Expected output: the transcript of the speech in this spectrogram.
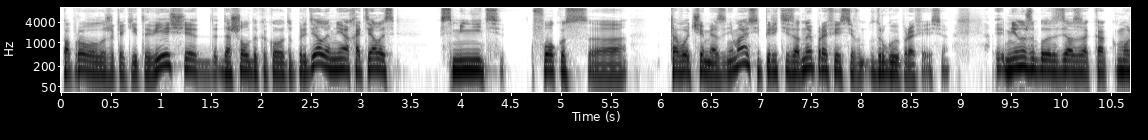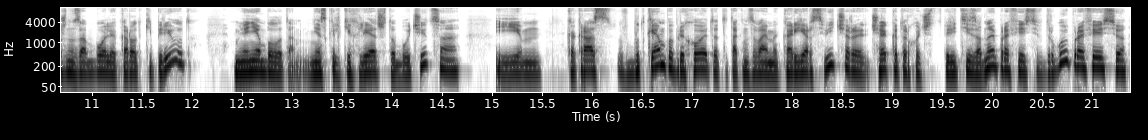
попробовал уже какие-то вещи, дошел до какого-то предела, и мне хотелось сменить фокус э, того, чем я занимаюсь, и перейти из одной профессии в другую профессию. Мне нужно было это сделать как можно за более короткий период. У меня не было там нескольких лет, чтобы учиться. И как раз в буткемпы приходят это так называемые карьер-свитчеры, человек, который хочет перейти из одной профессии в другую профессию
